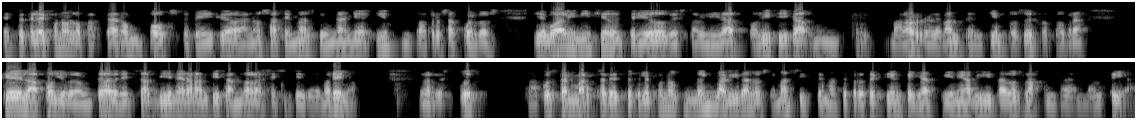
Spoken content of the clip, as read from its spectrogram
Este teléfono lo pactaron Vox, PP y Ciudadanos hace más de un año y, junto a otros acuerdos, llevó al inicio del periodo de estabilidad política, un valor relevante en tiempos de zozobra, que el apoyo de la ultraderecha viene garantizando al Ejecutivo de Moreno. La respuesta la puesta en marcha de este teléfono no invalida los demás sistemas de protección que ya tiene habilitados la Junta de Andalucía.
